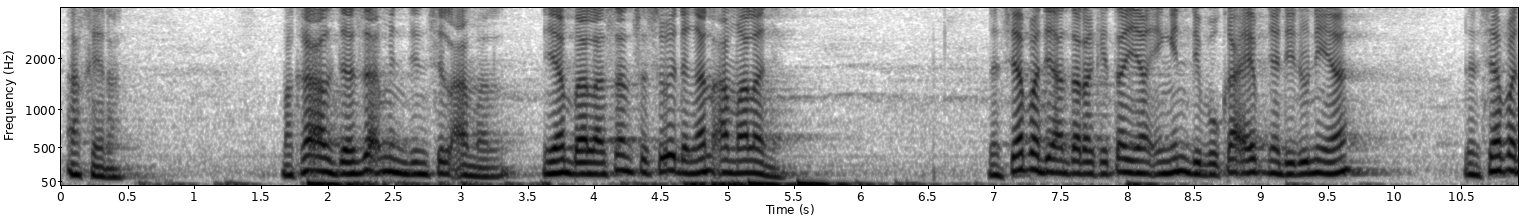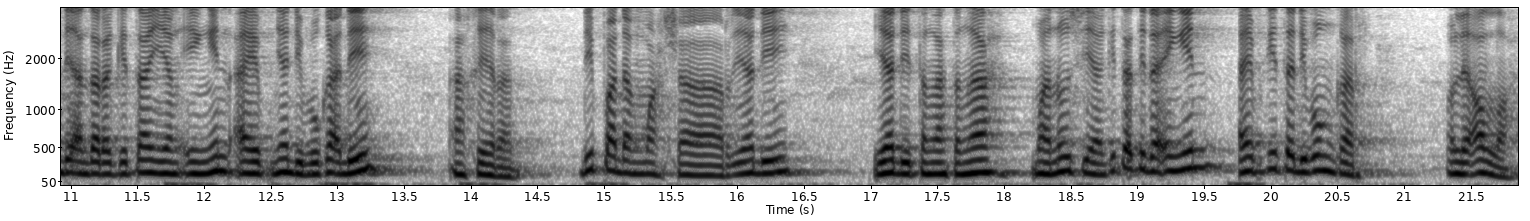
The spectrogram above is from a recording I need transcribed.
akhirat. Maka al jaza min jinsil amal ya balasan sesuai dengan amalannya. Dan siapa di antara kita yang ingin dibuka aibnya di dunia? Dan siapa di antara kita yang ingin aibnya dibuka di akhirat? Di padang mahsyar ya di ya di tengah-tengah manusia. Kita tidak ingin aib kita dibongkar oleh Allah.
